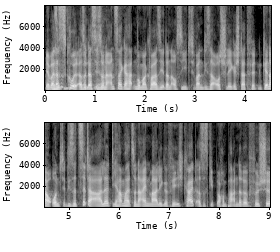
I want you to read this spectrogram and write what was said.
Ja, aber also- das ist cool. Also, dass sie so eine Anzeige hatten, wo man quasi dann auch sieht, wann diese Ausschläge stattfinden. Genau. Und diese Zitteraale, die haben halt so eine einmalige Fähigkeit. Also, es gibt noch ein paar andere Fische,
